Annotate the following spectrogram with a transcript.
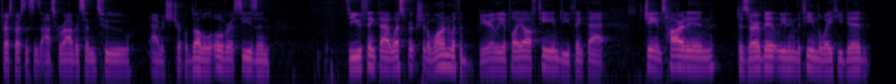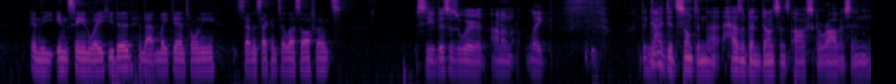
first person since Oscar Robertson to average triple double over a season. Do you think that Westbrook should have won with a barely a playoff team? Do you think that James Harden deserved it, leading the team the way he did, in the insane way he did, in that Mike D'Antoni seven seconds or less offense? See, this is where I don't know. Like, the guy did something that hasn't been done since Oscar Robinson.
